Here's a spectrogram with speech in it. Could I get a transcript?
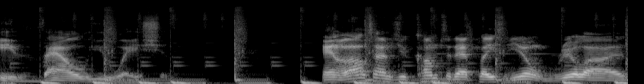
evaluation. And a lot of times you come to that place and you don't realize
